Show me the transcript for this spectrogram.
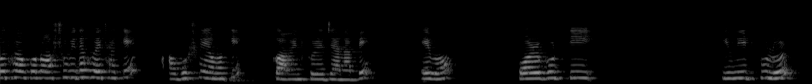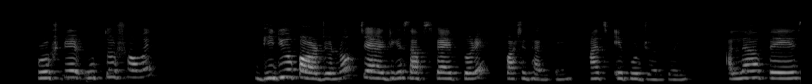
কোথাও কোনো অসুবিধা হয়ে থাকে, অবশ্যই আমাকে কমেন্ট করে জানাবে এবং পরবর্তী ইউনিটগুলোর প্রশ্নের উত্তর সময় ভিডিও পাওয়ার জন্য চ্যানেলটিকে সাবস্ক্রাইব করে পাশে থাকবে। আজ এ পর্যন্তই। আল্লাহ হাফেজ।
